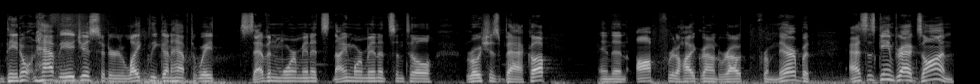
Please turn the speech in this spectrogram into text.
They don't have Aegis, so they're likely gonna have to wait seven more minutes, nine more minutes until Rosh is back up, and then opt for the high ground route from there. But as this game drags on,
